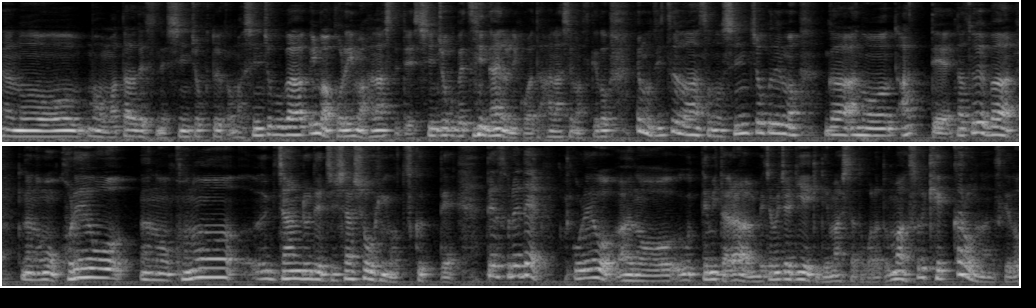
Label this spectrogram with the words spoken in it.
あのまあ、またですね、進捗というか、まあ、進捗が、今これ今話してて、進捗別にないのにこうやって話してますけど、でも実はその進捗でも、が、あの、あって、例えば、あの、もうこれを、あの、このジャンルで自社商品を作ってでそれでこれをあの売ってみたらめちゃめちゃ利益出ましたとかだとまあそれ結果論なんですけど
